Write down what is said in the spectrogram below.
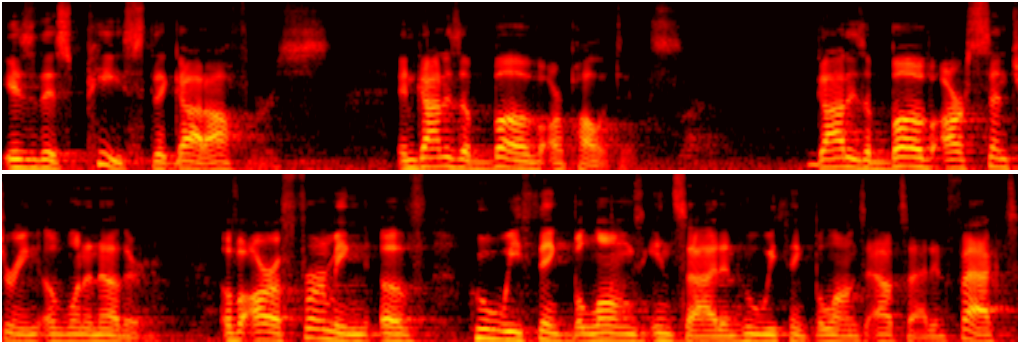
is this peace that God offers. And God is above our politics. God is above our centering of one another, of our affirming of who we think belongs inside and who we think belongs outside. In fact,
